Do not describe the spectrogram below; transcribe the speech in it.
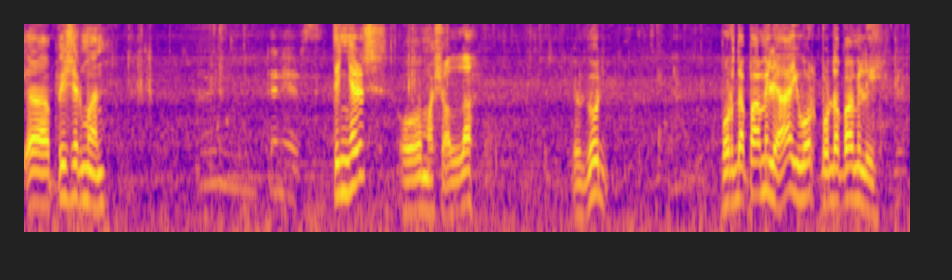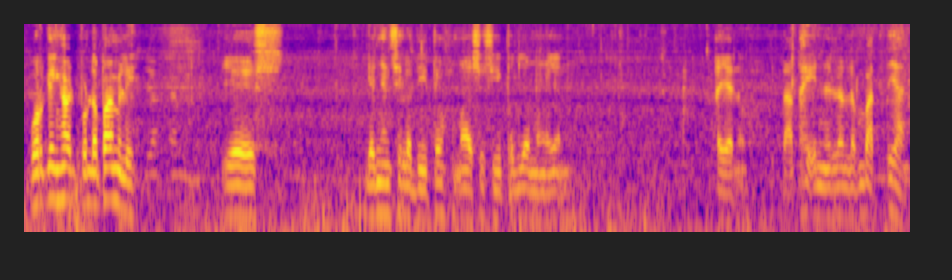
uh, fisherman? Mm, Ten years. 10 years? Oh, mashallah. You're good. For the family, ah? You work for the family. Working hard for the family. Yes. Ganyan sila dito. Masisipag yan mga yan. Ayan oh. Tatahiin nila lambat. Yan.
